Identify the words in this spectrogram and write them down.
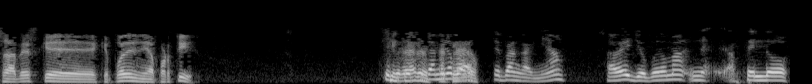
sabes que, que pueden ir a por ti. Sí, Sí, pero claro, eso también lo claro. puedo hacer para engañar, ¿sabes? Yo puedo hacerlo,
